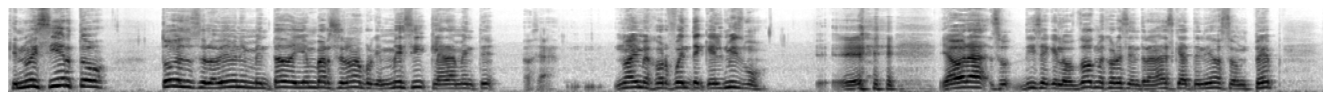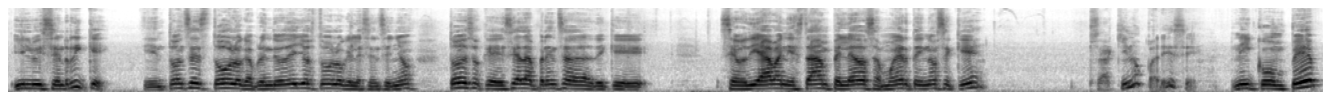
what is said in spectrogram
que no es cierto. Todo eso se lo habían inventado ahí en Barcelona porque Messi claramente, o sea, no hay mejor fuente que él mismo. Y ahora dice que los dos mejores entrenadores que ha tenido son Pep y Luis Enrique. Y entonces todo lo que aprendió de ellos, todo lo que les enseñó, todo eso que decía la prensa de que se odiaban y estaban peleados a muerte y no sé qué, pues aquí no parece. Ni con Pep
